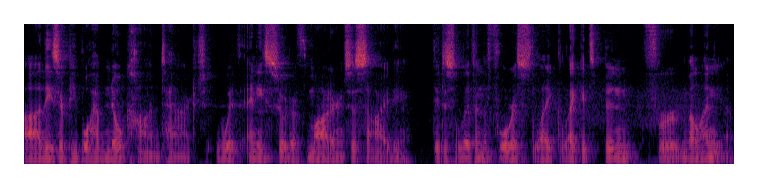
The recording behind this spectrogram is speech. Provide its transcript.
Uh, these are people who have no contact with any sort of modern society. They just live in the forest like, like it's been for millennia.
